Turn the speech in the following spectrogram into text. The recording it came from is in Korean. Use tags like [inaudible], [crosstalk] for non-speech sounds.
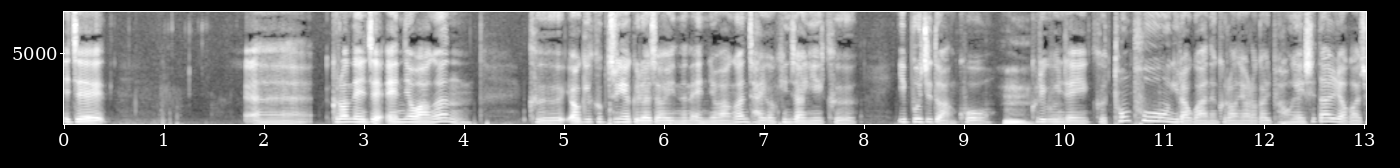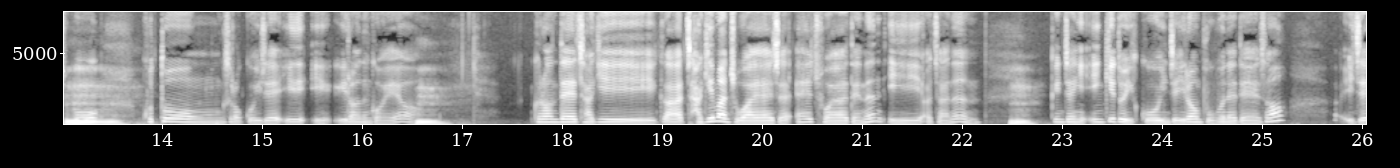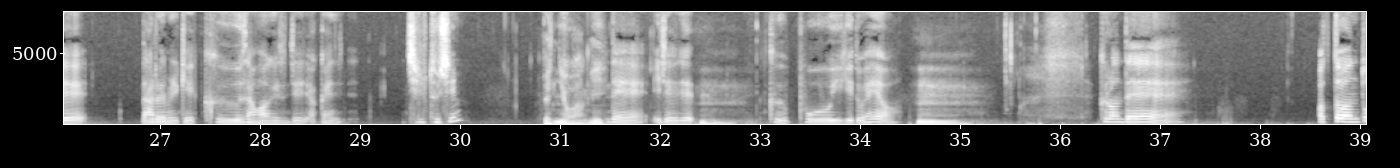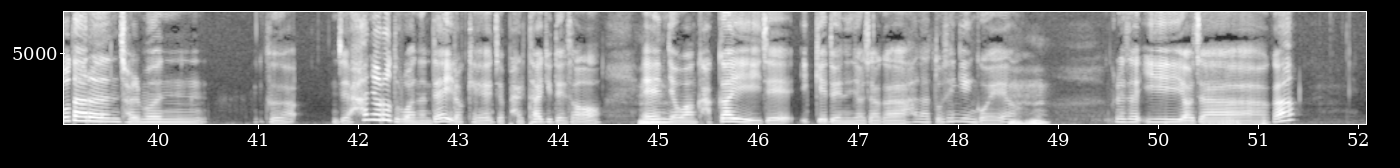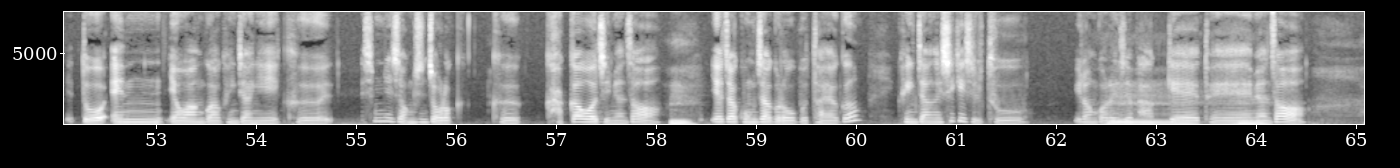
이제 에, 그런데 이제 앤 여왕은 그 여기 극 중에 그려져 있는 앤 여왕은 자기가 굉장히 그 이쁘지도 않고 음, 그리고 굉장히 그 통풍이라고 하는 그런 여러 가지 병에 시달려 가지고 음, 고통스럽고 이제 이, 이, 이러는 거예요. 음, 그런데 자기가 자기만 좋아해 해 줘야 되는 이 여자는 음, 굉장히 인기도 있고 이제 이런 부분에 대해서 이제 나름 이렇게 그 상황에서 이제 약간 질투심? 앤 여왕이. 네, 이제 이제 음, 그 보이기도 해요. 음, 그런데 어떤 또 다른 젊은 그 이제 하녀로 들어왔는데 이렇게 이제 발탁이 돼서 음, 앤 여왕 가까이 이제 있게 되는 여자가 하나 또 생긴 거예요. 음, 그래서 이 여자가 또 앤 여왕과 굉장히 그 심리 정신적으로 그 가까워지면서 음, 여자 공작으로부터 하여금 굉장히 시기 질투 이런 거를 이제 음. 받게 되면서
